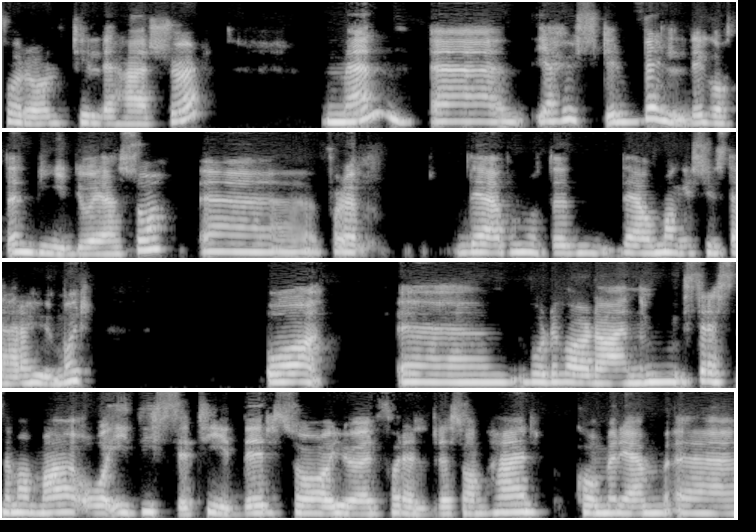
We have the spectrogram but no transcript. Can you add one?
forhold til det her sjøl. Men eh, jeg husker veldig godt en video jeg så. Eh, for det, det, er på en måte det er jo Mange syns det her er humor. Og eh, hvor det var da en stressende mamma, og i disse tider så gjør foreldre sånn her kommer hjem, eh,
